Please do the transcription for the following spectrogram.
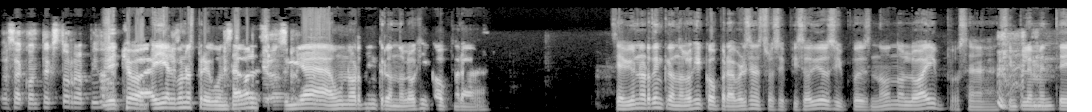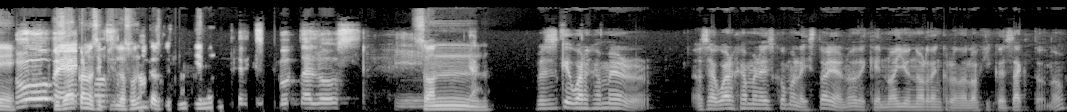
O sea, contexto rápido. De hecho, ahí algunos preguntaban si había un orden cronológico para. Si había un orden cronológico para verse nuestros episodios y pues no, no lo hay. O sea, simplemente. ya con los, los únicos que sí tienen. Disfrútalos. son. Pues es que Warhammer. O sea, Warhammer es como la historia, ¿no? De que no hay un orden cronológico exacto, ¿no?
